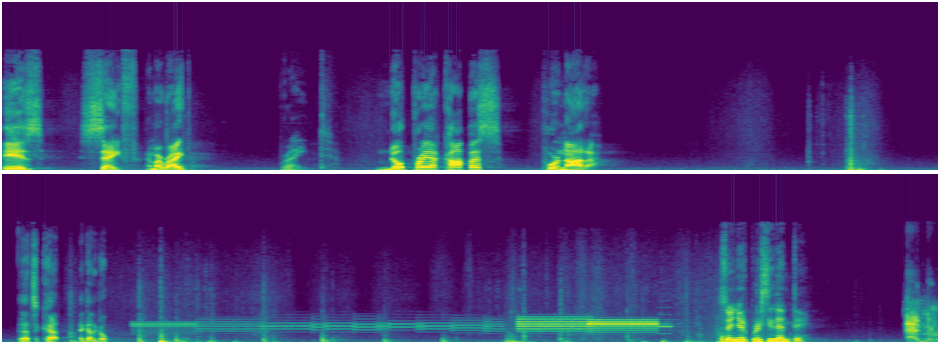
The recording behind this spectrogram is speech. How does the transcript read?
is safe. Am I right? Right. No prea capas por nada. That's a cut. I gotta go. Señor Presidente, Admiral,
